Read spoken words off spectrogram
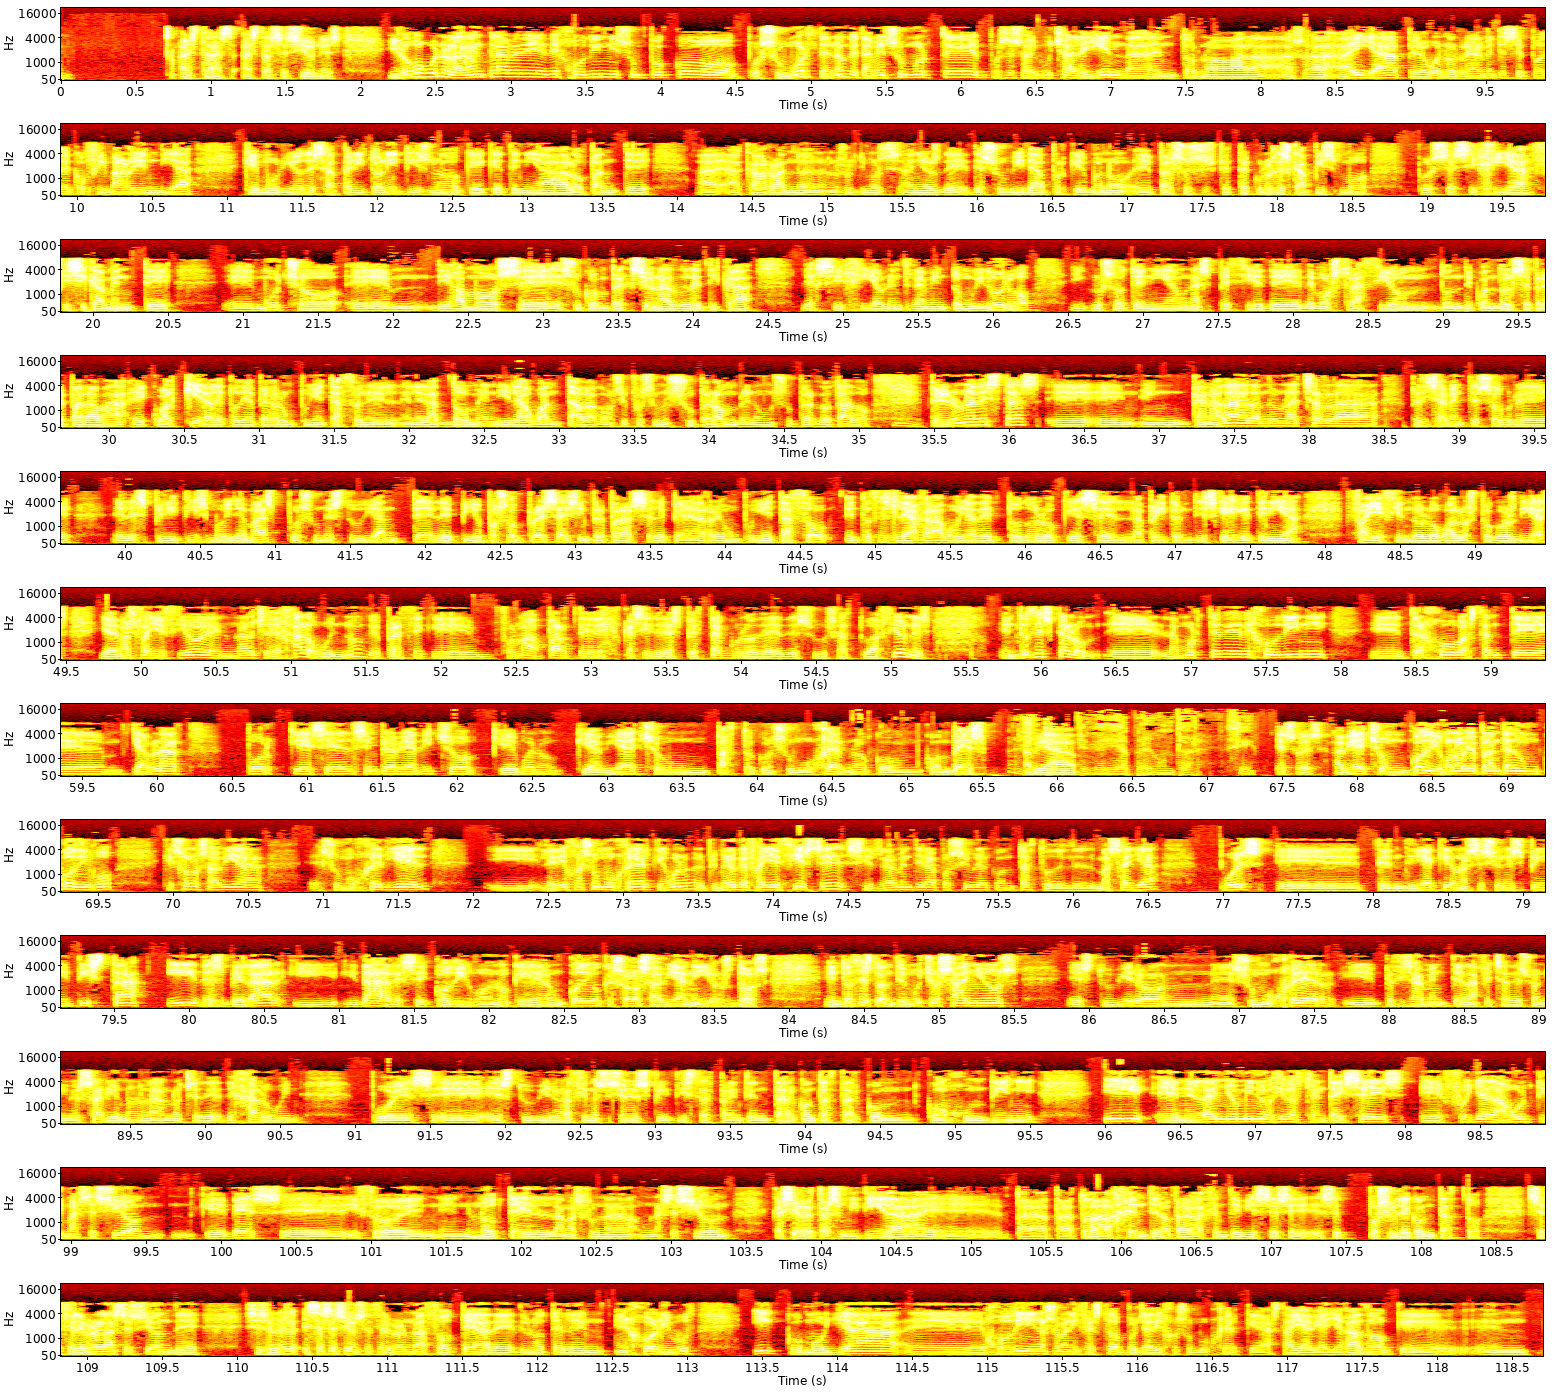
a estas, sesiones. Y luego, bueno, la gran clave de, de, Houdini es un poco pues su muerte, ¿no? Que también su muerte, pues eso, hay mucha leyenda en torno a, ella, pero bueno, realmente se puede confirmar hoy en día que murió de esa peritonitis, ¿no? Que, tenía galopante acabarrando en los últimos años de, de su vida, porque bueno, eh, para sus espectáculos de escapismo, pues se exigía físicamente eh, mucho, eh, digamos, su complexión atlética le exigía un entrenamiento muy duro, incluso tenía una especie de demostración donde cuando él se preparaba, cualquier le podía pegar un puñetazo en el, en el abdomen y él aguantaba como si fuese un superhombre, ¿no? un superdotado. Mm. Pero en una de estas, eh, en, Canadá, dando una charla precisamente sobre el espiritismo y demás, pues un estudiante le pilló por sorpresa y sin prepararse le pegaré un puñetazo, entonces le agravó ya del todo lo que es la peritonitis que, tenía, falleciendo luego a los pocos días y además falleció en una noche de Halloween, ¿no? que parece que formaba parte casi del espectáculo de, sus actuaciones. Entonces, claro, eh, la muerte de, Houdini eh, trajo bastante que hablar porque él siempre había dicho que bueno que había hecho un pacto con su mujer no con, con Bess. Había te, quería preguntar sí. Eso es había hecho un código no había planteado un código que solo sabía eh, su mujer y él y le dijo a su mujer que, bueno, el primero que falleciese, si realmente era posible el contacto del, más allá, pues eh, tendría que ir a una sesión espiritista y desvelar y, dar ese código, ¿no? Que era un código que solo sabían ellos dos. Entonces, durante muchos años estuvieron eh, su mujer y precisamente en la fecha de su aniversario, ¿no? En la noche de, Halloween, pues eh, estuvieron haciendo sesiones espiritistas para intentar contactar con, con Jundini y en el año 1936 fue ya la última sesión que Bess hizo en un hotel además fue una, una sesión casi retransmitida eh, para, para, toda la gente, ¿no? para que la gente viese ese, ese posible contacto. Se celebró la sesión de. esta sesión se celebró en una azotea de, un hotel en, Hollywood y como ya eh, no se manifestó, pues ya dijo su mujer que hasta ahí había llegado, que en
